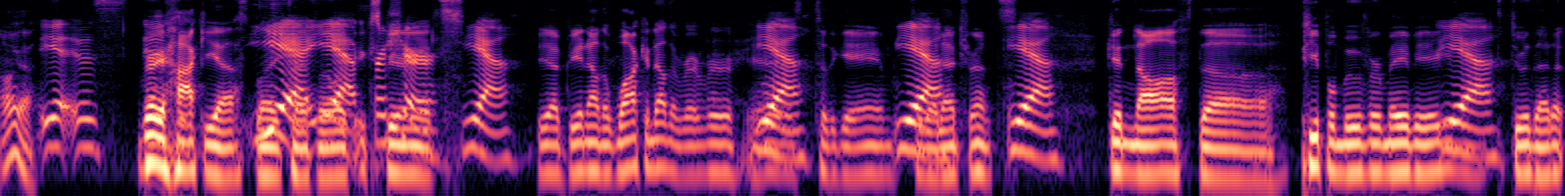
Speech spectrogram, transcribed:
Oh yeah. Yeah, it was Very it was a- hockey esque. Like, yeah, type of, yeah, like, for sure. experience. Yeah, Yeah, being on the walking down the river. Yeah. To the game. Yeah. To that entrance. yeah, Getting off the people mover maybe. Yeah. Doing that.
